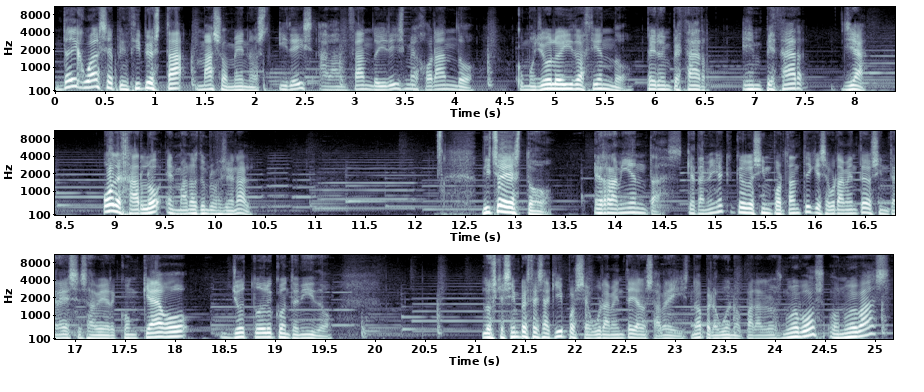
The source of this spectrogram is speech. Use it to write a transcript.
Da igual si al principio está más o menos. Iréis avanzando, iréis mejorando, como yo lo he ido haciendo. Pero empezar, empezar ya. O dejarlo en manos de un profesional. Dicho esto, herramientas, que también creo que es importante y que seguramente os interese saber con qué hago yo todo el contenido. Los que siempre estáis aquí, pues seguramente ya lo sabréis, ¿no? Pero bueno, para los nuevos o nuevas,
